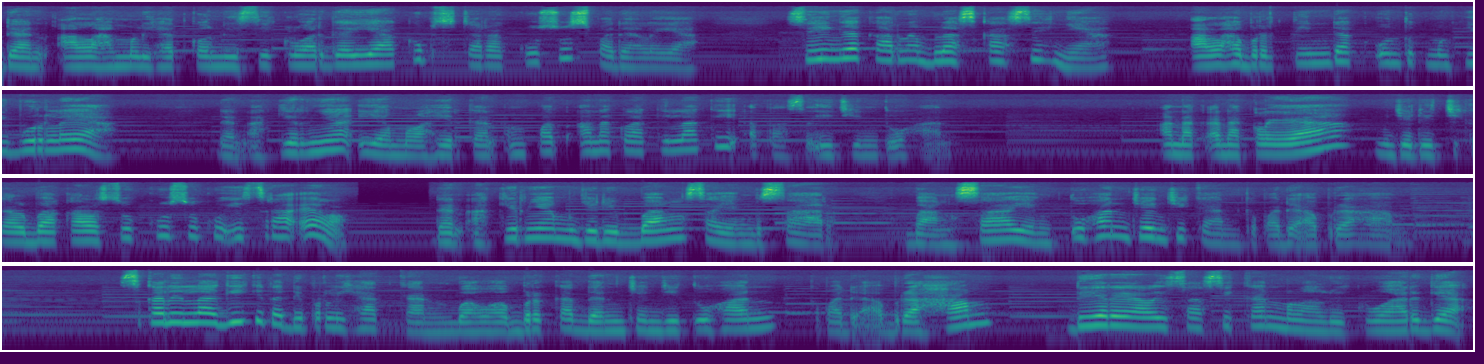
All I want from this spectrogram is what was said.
Dan Allah melihat kondisi keluarga Yakub secara khusus pada Lea, sehingga karena belas kasihnya, Allah bertindak untuk menghibur Lea, dan akhirnya ia melahirkan empat anak laki-laki atas seizin Tuhan. Anak-anak Lea menjadi cikal bakal suku-suku Israel, dan akhirnya menjadi bangsa yang besar, bangsa yang Tuhan janjikan kepada Abraham. Sekali lagi kita diperlihatkan bahwa berkat dan janji Tuhan kepada Abraham direalisasikan melalui keluarga,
